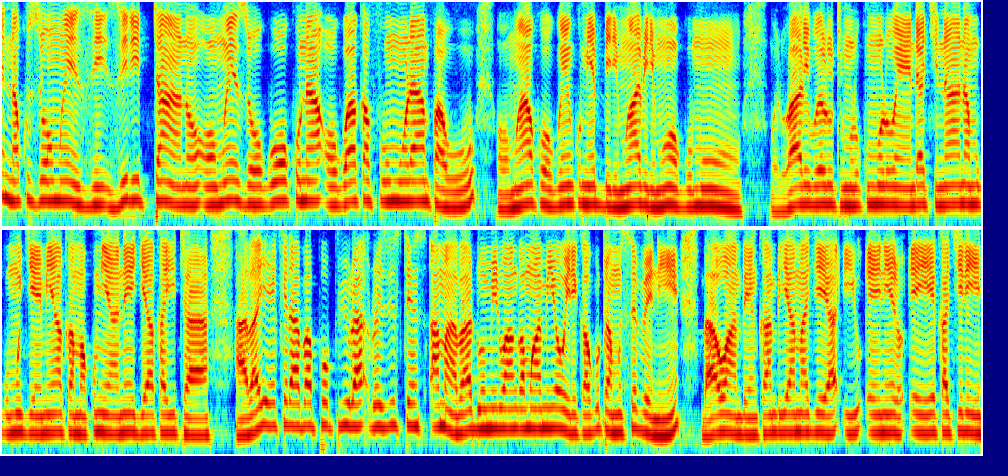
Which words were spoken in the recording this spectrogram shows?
ennaku z'omwezi ziri ttaano omwezi ogwokuna ogwakafuumula mpawu omwaka ogw'2021 bwe lwali bwe luti mu 1981 gy'emyaka 40 egyakayita abayeekera aba popular resistance ama abaaduumirwanga mwami yoweri kaguta museveni baawamba enkambi y'amagye ya unla eyekakiri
